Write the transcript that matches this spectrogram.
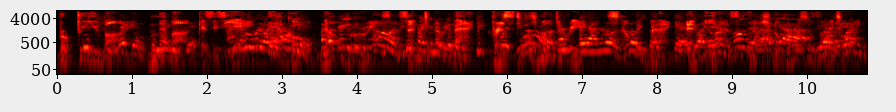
Brought to you by NEMA, KCCA, Echo, Now Breweries, Centenary Bank, Prestige Margarine, Stanbic Bank, MBS, National Forest Authority.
